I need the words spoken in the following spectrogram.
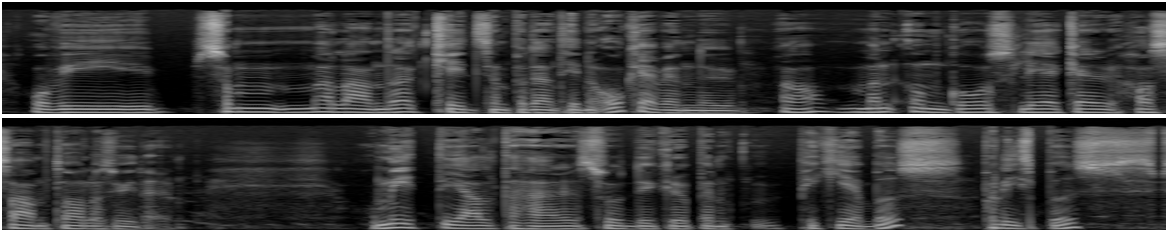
Och vi, som alla andra kidsen på den tiden och även nu, ja, man umgås, leker, har samtal och så vidare. Och mitt i allt det här så dyker upp en piketbuss, polisbuss.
